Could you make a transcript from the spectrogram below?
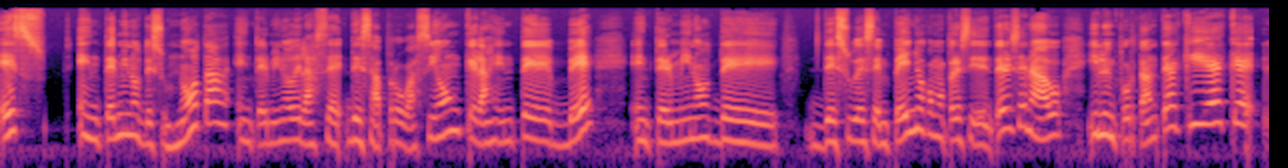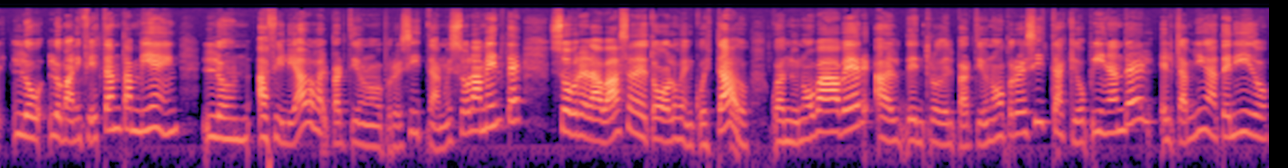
es en términos de sus notas, en términos de la desaprobación que la gente ve, en términos de, su desempeño como presidente del Senado. Y lo importante aquí es que lo, manifiestan también los afiliados al Partido Nuevo Progresista. No es solamente sobre la base de todos los encuestados. Cuando uno va a ver al, dentro del Partido Nuevo Progresista qué opinan de él, él también ha tenido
